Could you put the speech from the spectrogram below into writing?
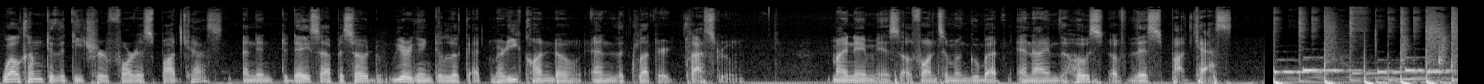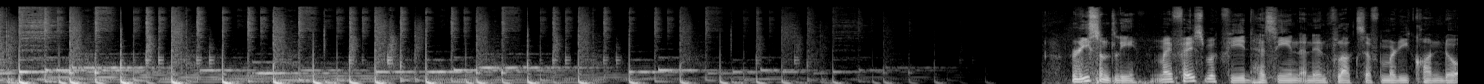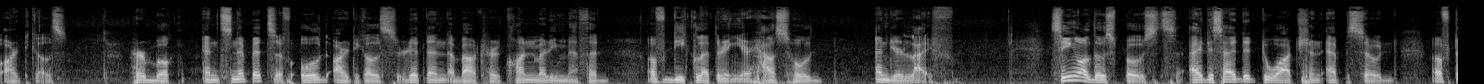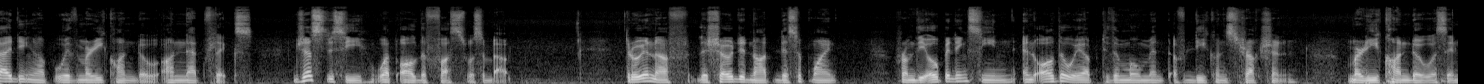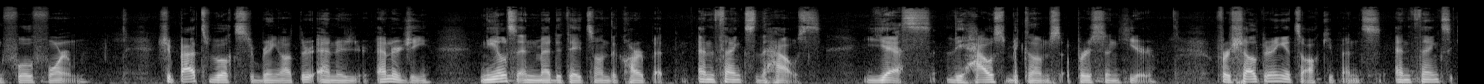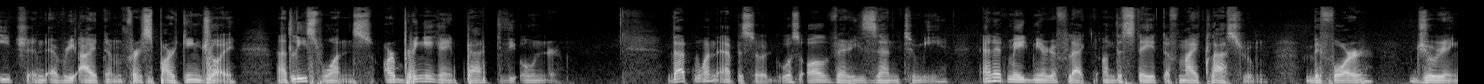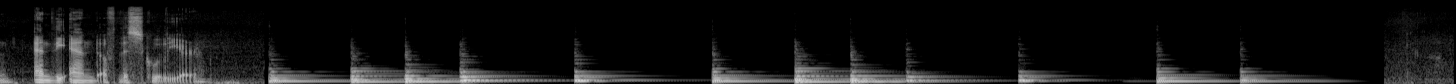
Welcome to the Teacher Forest podcast, and in today's episode, we are going to look at Marie Kondo and the cluttered classroom. My name is Alfonso Mangubat, and I am the host of this podcast. Recently, my Facebook feed has seen an influx of Marie Kondo articles, her book, and snippets of old articles written about her KonMari method of decluttering your household and your life. Seeing all those posts, I decided to watch an episode of Tidying Up with Marie Kondo on Netflix just to see what all the fuss was about. True enough, the show did not disappoint from the opening scene and all the way up to the moment of deconstruction, Marie Kondo was in full form. She pats books to bring out their ener- energy, kneels and meditates on the carpet, and thanks the house. Yes, the house becomes a person here for sheltering its occupants, and thanks each and every item for sparking joy at least once or bringing it back to the owner. That one episode was all very zen to me and it made me reflect on the state of my classroom before, during, and the end of the school year.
